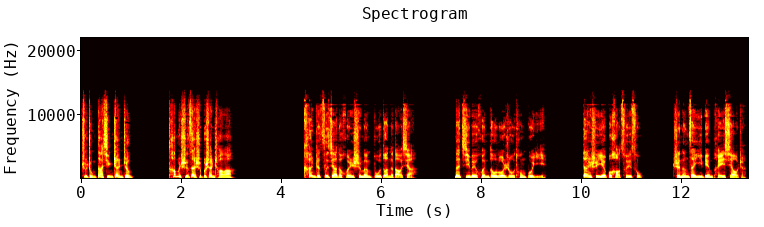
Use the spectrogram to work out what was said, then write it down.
这种大型战争，他们实在是不擅长啊。看着自家的魂师们不断的倒下，那几位魂斗罗肉痛不已，但是也不好催促，只能在一边陪笑着。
